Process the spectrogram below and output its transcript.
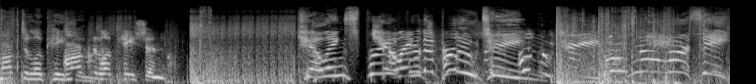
Mark the location. Mark the location. Killing spree Killing for the blue team! Blue team. No mercy!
